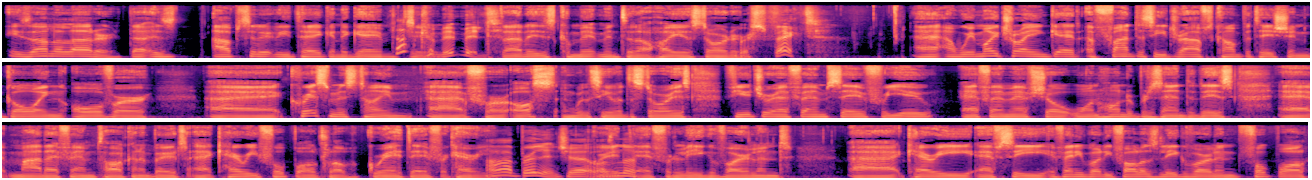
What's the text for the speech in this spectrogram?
He's on a ladder that is absolutely taking the game. That's to, commitment. That is commitment to the highest order. Respect. Uh, and we might try and get a fantasy draft competition going over uh, Christmas time uh, for us, and we'll see what the story is. Future FM save for you. FMF show 100% it is. Uh, Mad FM talking about uh, Kerry Football Club. Great day for Kerry. Ah, brilliant, yeah, Great wasn't day it? for the League of Ireland. Uh, Kerry FC. If anybody follows League of Ireland football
